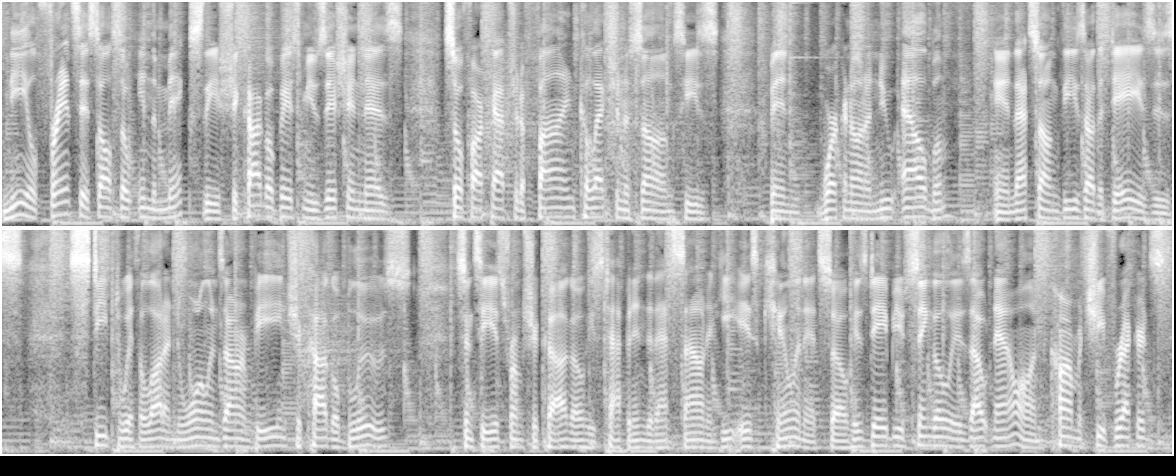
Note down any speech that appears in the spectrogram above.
Neal Francis also in the mix. The Chicago based musician has so far captured a fine collection of songs. He's been working on a new album, and that song "These Are the Days" is steeped with a lot of New Orleans R&B and Chicago blues. Since he is from Chicago, he's tapping into that sound, and he is killing it. So his debut single is out now on Karma Chief Records,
